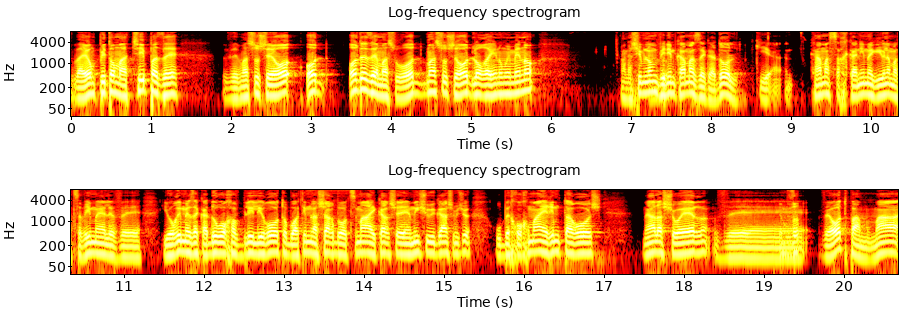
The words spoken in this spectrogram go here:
והיום פתאום הצ'יפ הזה, זה משהו שעוד עוד, עוד איזה משהו, עוד משהו שעוד לא ראינו ממנו. אנשים לא מבינים כמה זה גדול, כי כמה שחקנים מגיעים למצבים האלה ויורים איזה כדור רוחב בלי לראות, או בועטים לשער בעוצמה, העיקר שמישהו ייגש, מישהו... הוא בחוכמה הרים את הראש מעל השוער, ו... זאת- ועוד פעם, מה,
